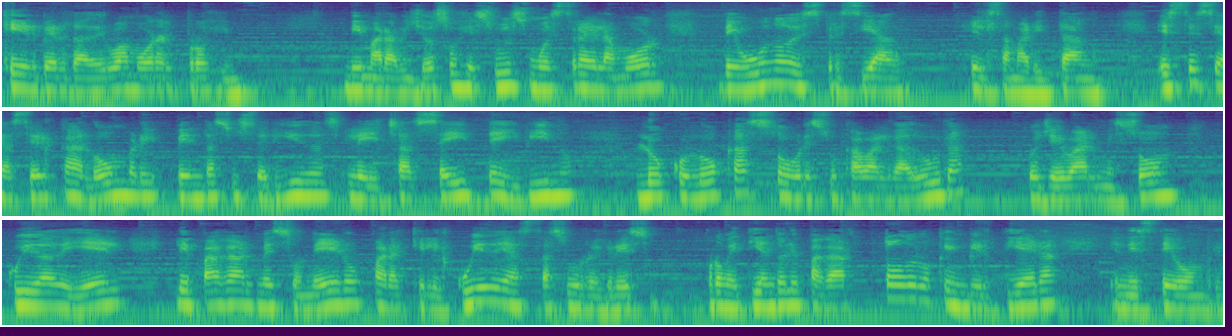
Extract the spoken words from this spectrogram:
que el verdadero amor al prójimo. Mi maravilloso Jesús muestra el amor de uno despreciado, el samaritano. Este se acerca al hombre, venda sus heridas, le echa aceite y vino, lo coloca sobre su cabalgadura, lo lleva al mesón, cuida de él, le paga al mesonero para que le cuide hasta su regreso, prometiéndole pagar todo lo que invirtiera en este hombre.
